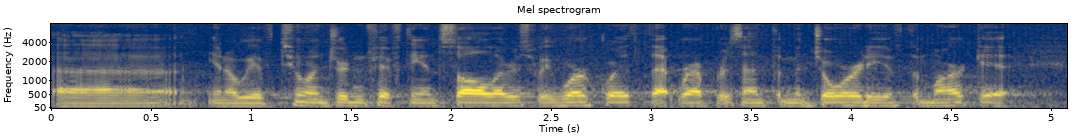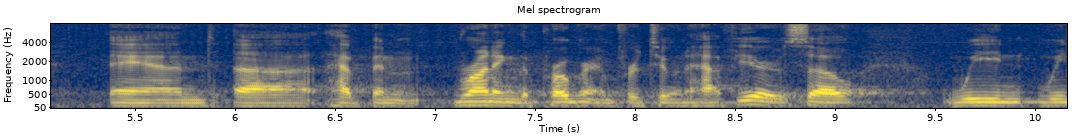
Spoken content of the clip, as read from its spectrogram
uh you know, we have 250 installers we work with that represent the majority of the market and uh, have been running the program for two and a half years. So we, we,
